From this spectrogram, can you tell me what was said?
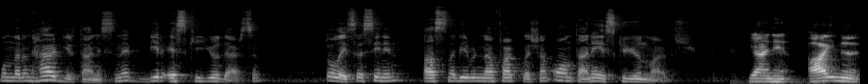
bunların her bir tanesine bir SKU dersin. Dolayısıyla senin aslında birbirinden farklılaşan 10 tane SKU'un vardır. Yani aynı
